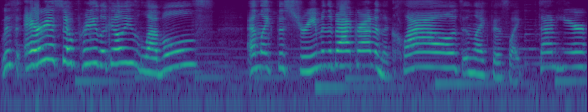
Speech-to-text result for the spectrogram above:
This area is so pretty. Look at all these levels. And like the stream in the background and the clouds and like this like down here.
